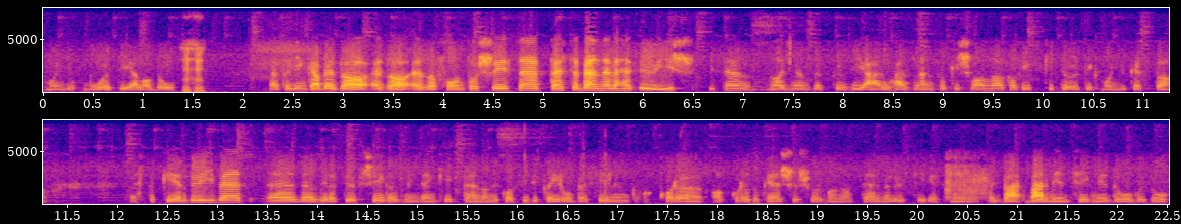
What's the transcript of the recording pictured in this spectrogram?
mondjuk bolti eladó. Uh-huh. Tehát, hogy inkább ez a, ez, a, ez a fontos része. Persze benne lehet ő is, hiszen nagy nemzetközi áruházláncok is vannak, akik kitöltik mondjuk ezt a, ezt a kérdőívet, de azért a többség az mindenképpen, amikor fizikairól beszélünk, akkor, akkor azok elsősorban a termelőcégeknél, vagy bár, bármilyen cégnél dolgozó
